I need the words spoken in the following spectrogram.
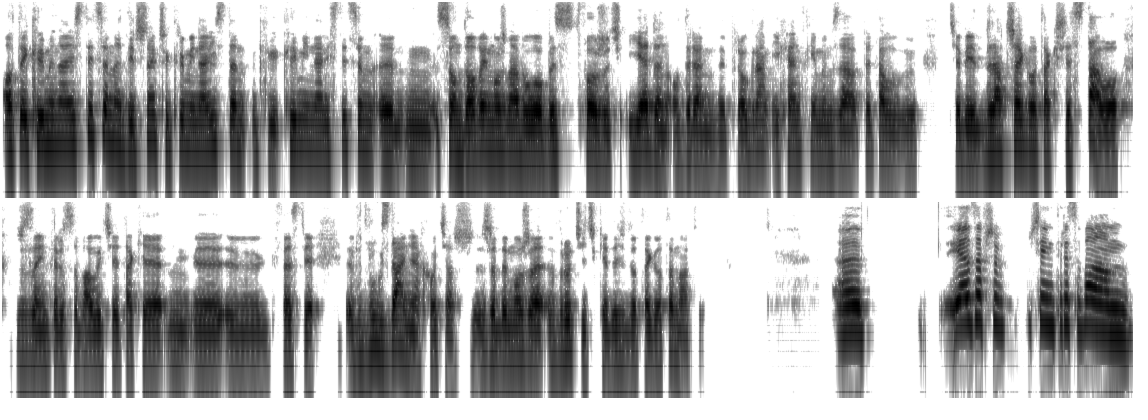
o tej kryminalistyce medycznej czy kryminalistyce sądowej można byłoby stworzyć jeden odrębny program i chętnie bym zapytał y, Ciebie, dlaczego tak się stało, że zainteresowały Cię takie y, y, kwestie. W dwóch zdaniach chociaż, żeby może wrócić kiedyś do tego tematu. E, ja zawsze się interesowałam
